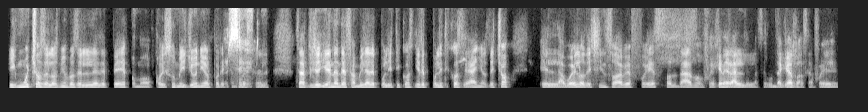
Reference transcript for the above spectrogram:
Y muchos de los miembros del LDP, como Koizumi Jr., por ejemplo, o sea, vienen de familia de políticos y de políticos de años. De hecho, el abuelo de Shinzo Abe fue soldado, fue general de la Segunda Guerra, o sea, fue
